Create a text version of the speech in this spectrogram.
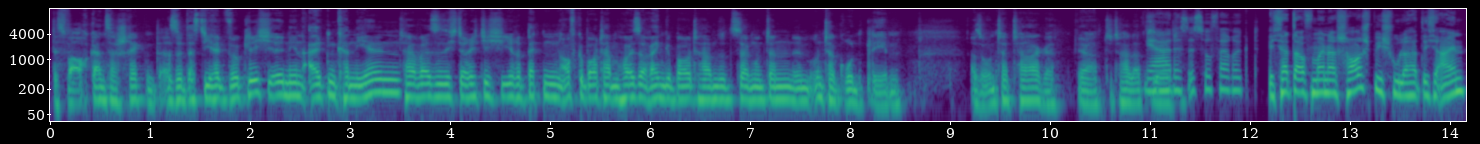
Das war auch ganz erschreckend. Also, dass die halt wirklich in den alten Kanälen teilweise sich da richtig ihre Betten aufgebaut haben, Häuser reingebaut haben sozusagen und dann im Untergrund leben. Also unter Tage. Ja, total absurd. Ja, das ist so verrückt. Ich hatte auf meiner Schauspielschule hatte ich einen,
